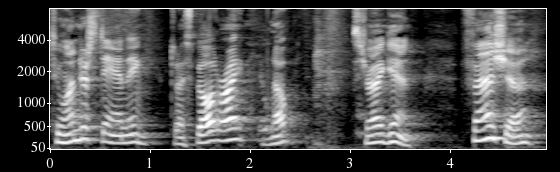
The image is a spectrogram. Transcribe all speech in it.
to understanding. Did I spell it right? Nope. nope. Let's try again. Fascia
